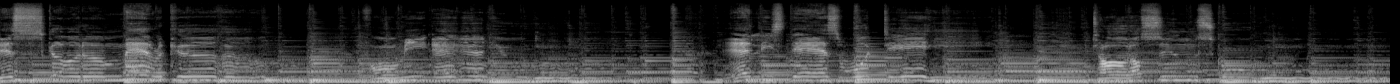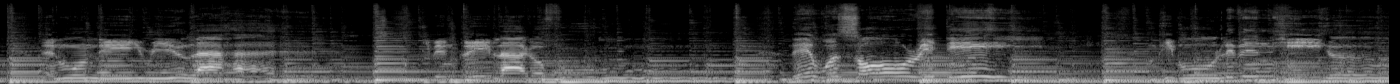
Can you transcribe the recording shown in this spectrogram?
Discovered America for me and you. At least that's what they taught us in school. And one day you realize you've been played like a fool. There was already people living here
